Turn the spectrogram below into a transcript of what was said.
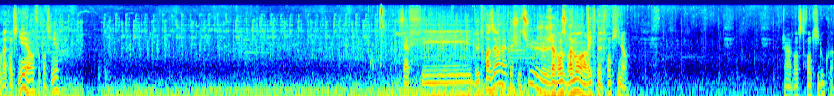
On va continuer, hein, faut continuer. Ça fait 2-3 heures là que je suis dessus, j'avance vraiment à un rythme tranquille. Hein. J'avance tranquillou quoi.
